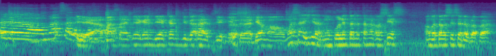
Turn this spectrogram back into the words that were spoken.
Aduh, masa Iya, masanya kan dia kan juga rajin gitu. Dia mau masa iya ngumpulin tanda tangan OSIS. Anggota OSIS ada berapa?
